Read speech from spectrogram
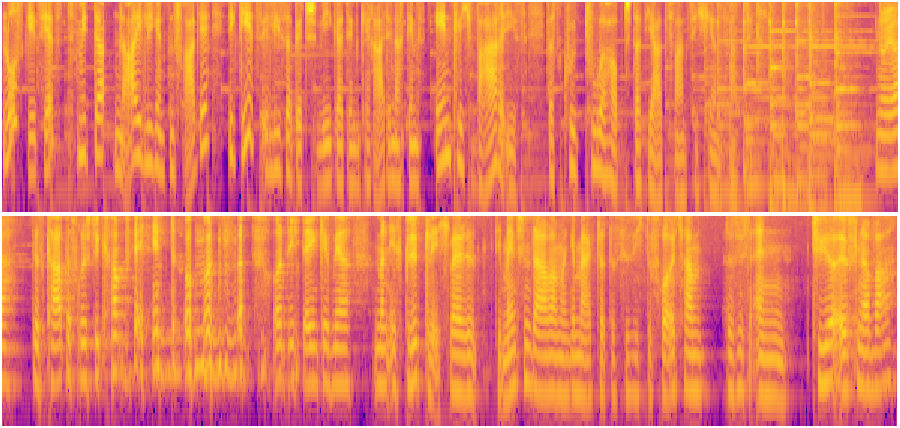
Los geht's jetzt mit der naheliegenden Frage, wie geht's Elisabeth Schweger denn gerade, nachdem es endlich wahr ist, das Kulturhauptstadtjahr 2024? Naja, das Katerfrühstück haben wir hinter uns. Und ich denke mir, man ist glücklich, weil die Menschen da waren, man gemerkt hat, dass sie sich gefreut haben, dass es ein Türöffner war,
